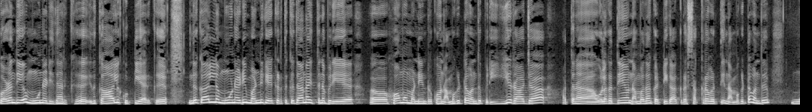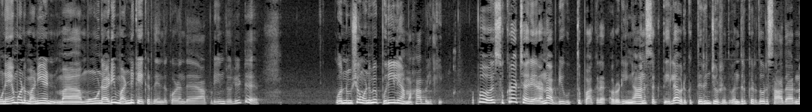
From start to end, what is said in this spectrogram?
குழந்தையோ மூணு அடி தான் இருக்குது இது காலு குட்டியாக இருக்குது இந்த காலில் மூணு அடி மண் கேட்கறதுக்கு தானே இத்தனை பெரிய ஹோமம் பண்ணின்னு இருக்கோம். நம்மக்கிட்ட வந்து பெரிய ராஜா அத்தனை உலகத்தையும் நம்ம தான் கட்டி காக்கிற சக்கரவர்த்தி நம்மக்கிட்ட வந்து மூணே மூணு மணி ம மூணு அடி மண் கேட்குறது இந்த குழந்தை அப்படின்னு சொல்லிட்டு ஒரு நிமிஷம் ஒன்றுமே புரியலையா மகாபலிக்கு? அப்போது சுக்கராச்சாரியாரான அப்படி உத்து பார்க்குறார். அவருடைய ஞான சக்தியில் அவருக்கு தெரிஞ்சுடுறது. வந்திருக்கிறது ஒரு சாதாரண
